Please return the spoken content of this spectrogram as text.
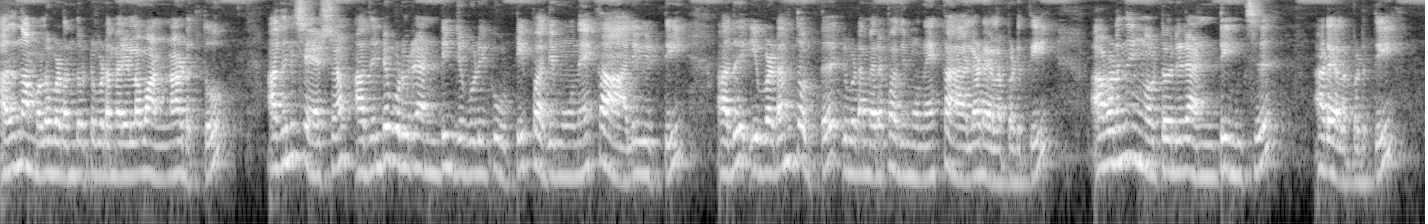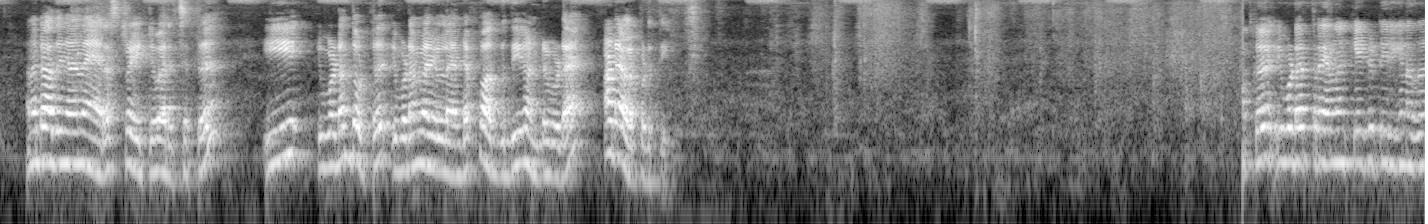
അത് നമ്മൾ ഇവിടം തൊട്ട് ഇവിടം വരെയുള്ള വണ്ണം എടുത്തു. അതിനുശേഷം അതിന്റെ കൂടെ ഒരു രണ്ടിഞ്ച് കൂടി കൂട്ടി പതിമൂന്നേ കാൽ കിട്ടി. അത് ഇവിടം തൊട്ട് ഇവിടം വരെ പതിമൂന്നേ കാൽ അടയാളപ്പെടുത്തി. അവിടെ നിന്ന് ഇങ്ങോട്ട് ഒരു രണ്ടിഞ്ച് അടയാളപ്പെടുത്തി. എന്നിട്ട് അതിങ്ങനെ നേരെ സ്ട്രെയിറ്റ് വരച്ചിട്ട് ഈ ഇവിടം തൊട്ട് ഇവിടം വരെയുള്ളതിന്റെ പകുതി കണ്ട് ഇവിടെ അടയാളപ്പെടുത്തി. നമുക്ക് ഇവിടെ എത്രയാണ് നോക്കിയാൽ കിട്ടിയിരിക്കുന്നത്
